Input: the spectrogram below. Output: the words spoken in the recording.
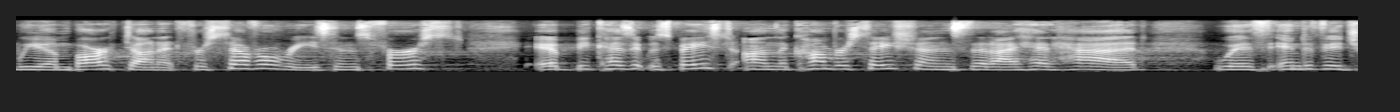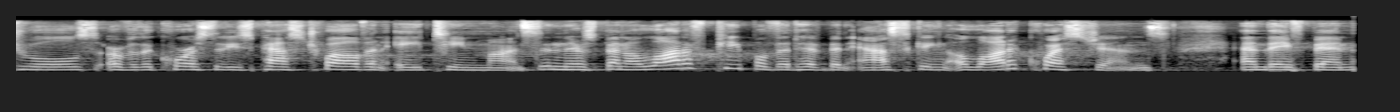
we embarked on it for several reasons. First, eh, because it was based on the conversations that I had had with individuals over the course of these past 12 and 18 months. And there's been a lot of people that have been asking a lot of questions, and they've been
